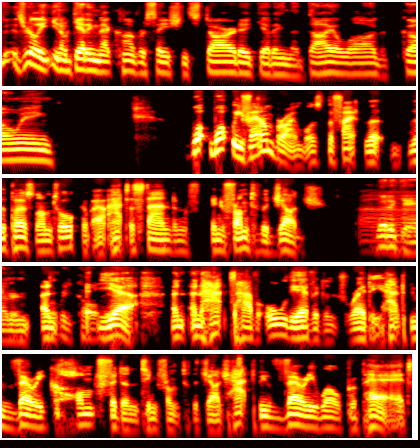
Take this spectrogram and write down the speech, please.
it's really you know getting that conversation started getting the dialogue going what what we found brian was the fact that the person i'm talking about had to stand in, in front of a judge litigator, um, and yeah, and and had to have all the evidence ready. Had to be very confident in front of the judge. Had to be very well prepared.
